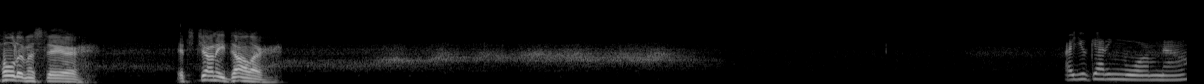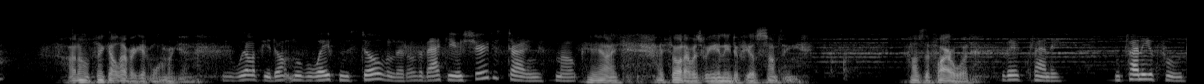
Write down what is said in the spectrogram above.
Hold him, Miss Dare. It's Johnny Dollar. Are you getting warm now? I don't think I'll ever get warm again. You will if you don't move away from the stove a little. The back of your shirt is starting to smoke. Yeah, I, I thought I was beginning to feel something. How's the firewood? There's plenty. And plenty of food.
